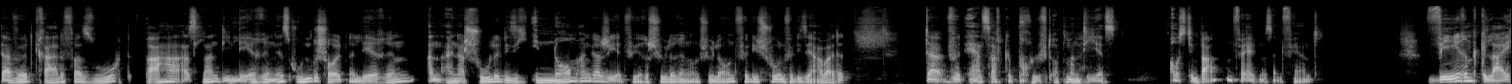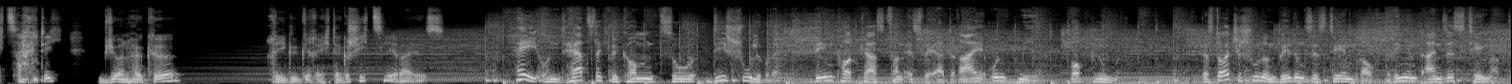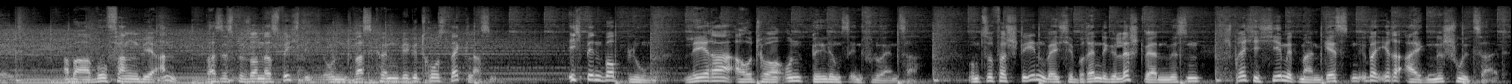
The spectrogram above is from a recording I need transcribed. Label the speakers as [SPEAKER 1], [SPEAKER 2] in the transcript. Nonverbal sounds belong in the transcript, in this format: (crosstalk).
[SPEAKER 1] Da wird gerade versucht, Baha Aslan, die Lehrerin ist, unbescholtene Lehrerin an einer Schule, die sich enorm engagiert für ihre Schülerinnen und Schüler und für die Schulen, für die sie arbeitet. Da wird ernsthaft geprüft, ob man die jetzt aus dem Beamtenverhältnis entfernt. Während gleichzeitig Björn Höcke regelgerechter Geschichtslehrer ist.
[SPEAKER 2] Hey und herzlich willkommen zu Die Schule brennt, dem Podcast von SWR 3 und mir, Bob Blume. Das deutsche Schul- und Bildungssystem braucht dringend ein Systemupdate. Aber wo fangen wir an? Was ist besonders wichtig und was können wir getrost weglassen? Ich bin Bob Blume, Lehrer, Autor und Bildungsinfluencer. Um zu verstehen, welche Brände gelöscht werden müssen, spreche ich hier mit meinen Gästen über ihre eigene Schulzeit.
